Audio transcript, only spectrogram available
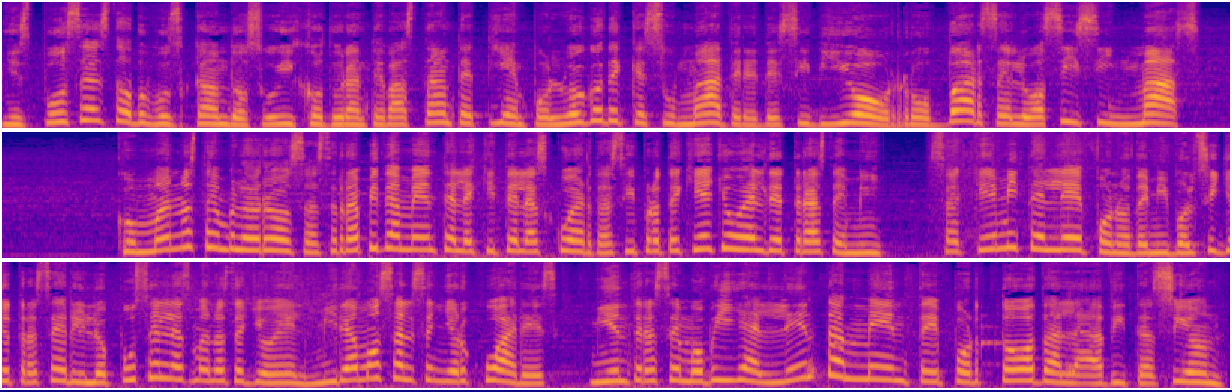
Mi esposa ha estado buscando a su hijo durante bastante tiempo luego de que su madre decidió robárselo así sin más. Con manos temblorosas, rápidamente le quité las cuerdas y protegí a Joel detrás de mí. Saqué mi teléfono de mi bolsillo trasero y lo puse en las manos de Joel. Miramos al señor Juárez mientras se movía lentamente por toda la habitación.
